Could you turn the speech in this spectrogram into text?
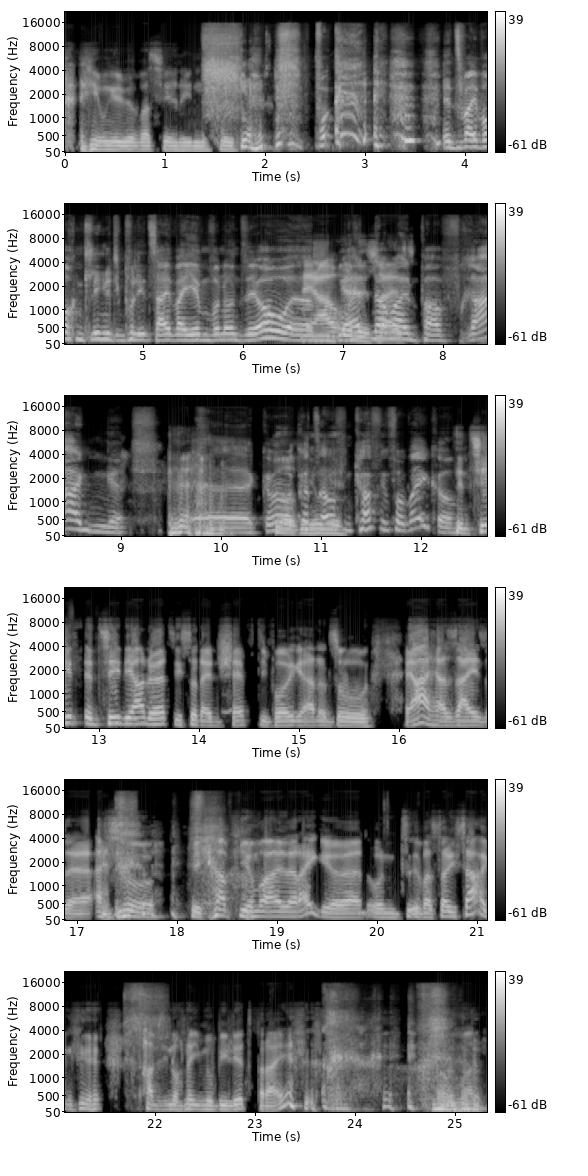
Junge, über was wir reden. In zwei Wochen klingelt die Polizei bei jedem von uns. Oh, ähm, Ja, wir hätten noch mal ein paar Fragen. Äh, können wir Oh, mal kurz Junge. auf einen Kaffee vorbeikommen? In zehn, in zehn Jahren hört sich so dein Chef die Folge an und so, ja, Herr Seise, also ich habe hier mal reingehört und äh, was soll ich sagen? Haben Sie noch eine Immobilie frei? oh Mann.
